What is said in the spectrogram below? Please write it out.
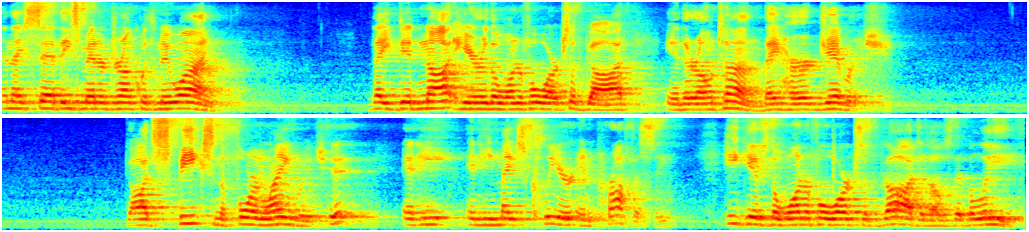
and they said, These men are drunk with new wine. They did not hear the wonderful works of God in their own tongue, they heard gibberish. God speaks in the foreign language, and, he, and He makes clear in prophecy. He gives the wonderful works of God to those that believe.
